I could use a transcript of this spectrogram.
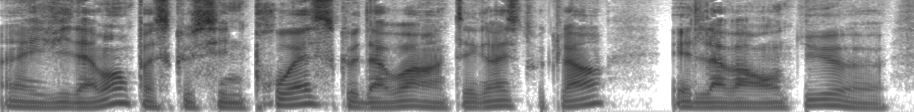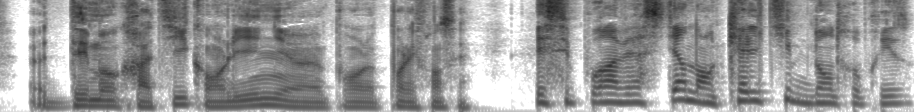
hein, évidemment, parce que c'est une prouesse que d'avoir intégré ce truc-là et de l'avoir rendu démocratique en ligne pour, pour les Français. Et c'est pour investir dans quel type d'entreprise?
